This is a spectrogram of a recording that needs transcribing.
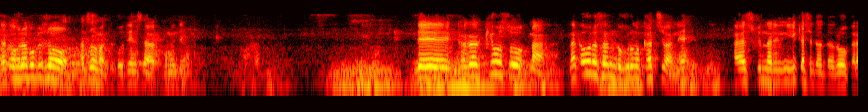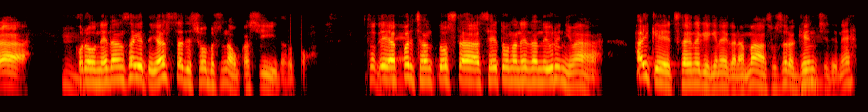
中村牧場、あ、ちょって、こう電車、ごめんね。で、価格競争、まあ、中村さんのところの価値はね、林くんなりに生かしてただろうから、うんこれを値段下げて安さで勝負するのはおかしいだろうと。で、そうですねやっぱりちゃんとした正当な値段で売るには、背景伝えなきゃいけないから、まあ、そしたら現地でね、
